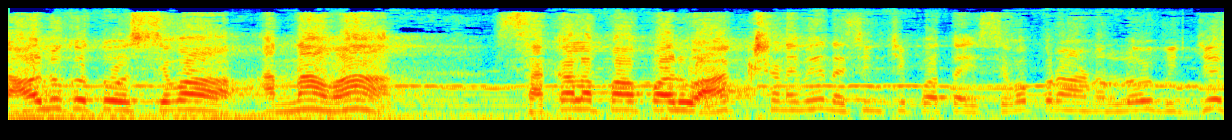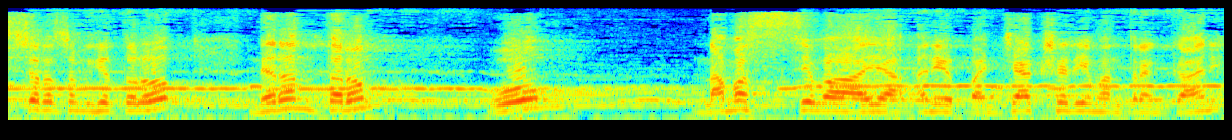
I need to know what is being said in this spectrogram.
నాలుకతో శివ అన్నావా? సకల పాపాలు ఆ క్షణమే నశించిపోతాయి. శివపురాణంలో విద్యేశ్వర సంహితలో నిరంతరం ఓం నమశివాయ అనే పంచాక్షరీ మంత్రం కాని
